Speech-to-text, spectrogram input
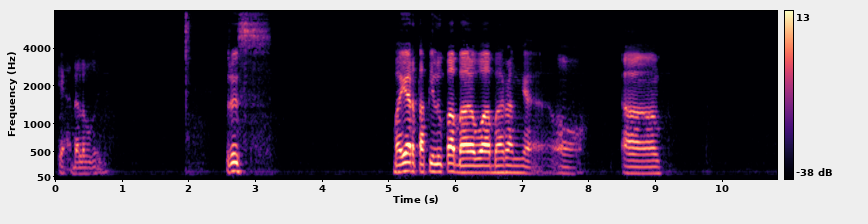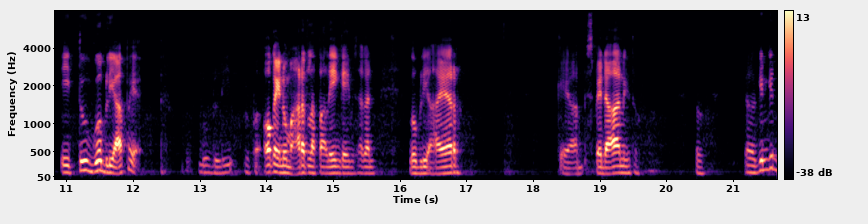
ya ada lah pokoknya. Terus bayar tapi lupa bawa barangnya. Oh Ehm, itu gue beli apa ya? Gue beli lupa. Oke Indomaret lah paling kayak misalkan gue beli air kayak sepedaan gitu. Eh, gin gin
